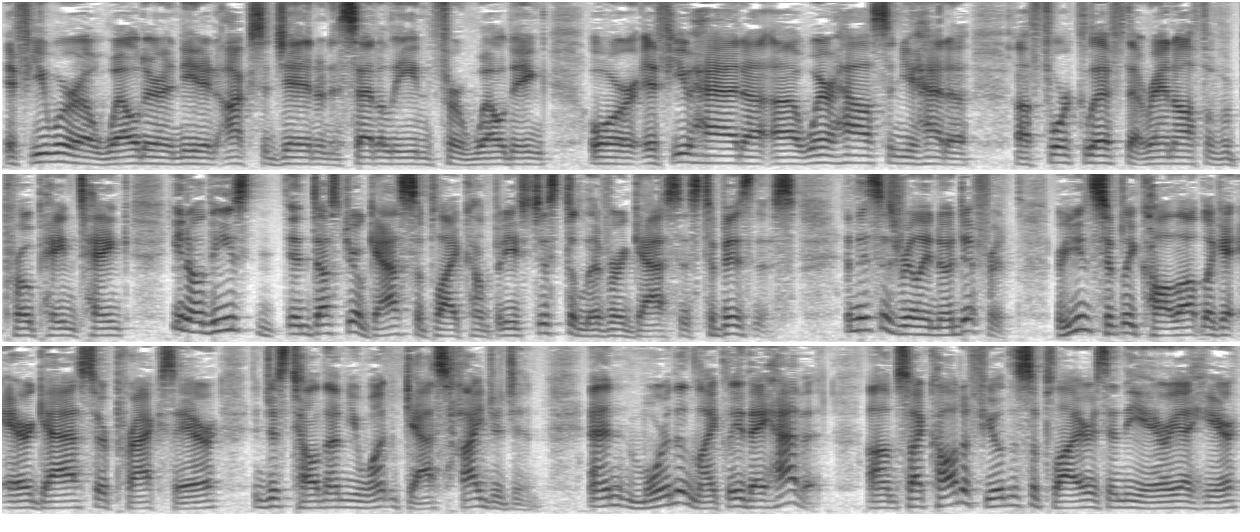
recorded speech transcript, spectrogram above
if you were a welder and needed oxygen and acetylene for welding, or if you had a, a warehouse and you had a, a forklift that ran off of a propane tank, you know, these industrial gas supply companies just deliver gases to business. And this is really no different. Or you can simply call up like an Airgas or Praxair and just tell them you want gas hydrogen. And more than likely they have it. Um, so I called a few of the suppliers in the area here,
